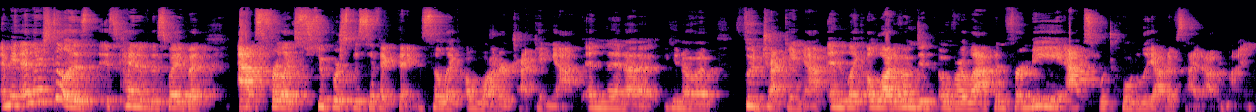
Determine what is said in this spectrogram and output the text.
I mean, and there still is, it's kind of this way, but apps for like super specific things. So like a water tracking app and then a, you know, a food tracking app. And like a lot of them didn't overlap. And for me, apps were totally out of sight, out of mind.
